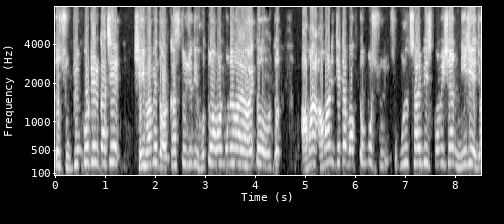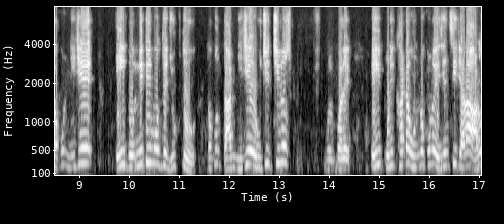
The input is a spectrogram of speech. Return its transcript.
তো সুপ্রিম কোর্টের কাছে সেইভাবে দরখাস্ত যদি হতো আমার মনে হয় হয়তো হতো আমার আমার যেটা বক্তব্য স্কুল সার্ভিস কমিশন নিজে যখন নিজে এই দুর্নীতির মধ্যে যুক্ত তখন তার নিজে উচিত ছিল বলে এই পরীক্ষাটা অন্য কোনো এজেন্সি যারা আরও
